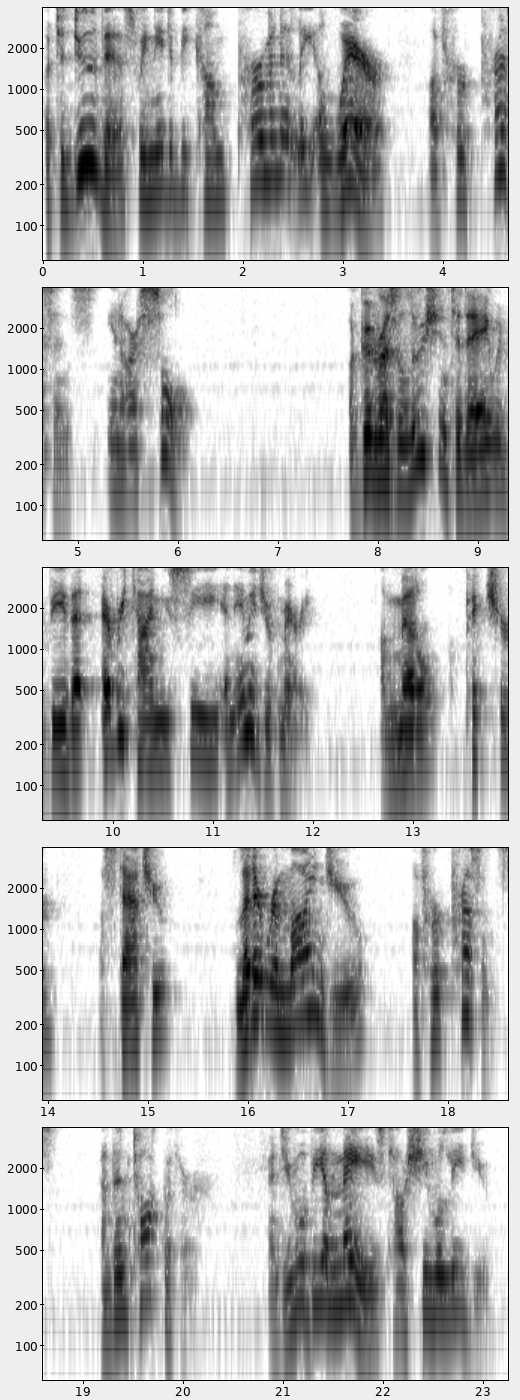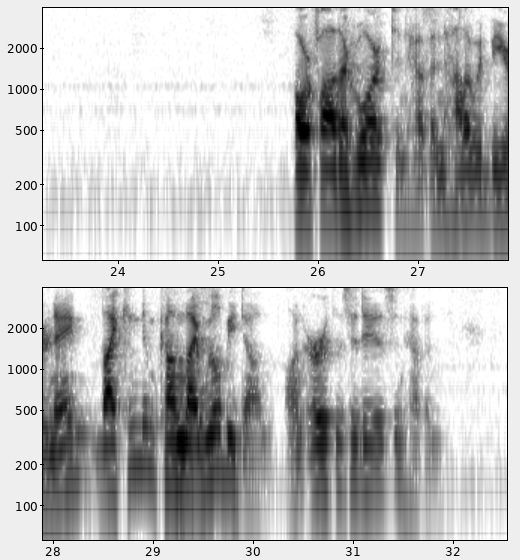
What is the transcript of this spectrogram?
But to do this, we need to become permanently aware of her presence in our soul. A good resolution today would be that every time you see an image of Mary, a medal, a picture, a statue, let it remind you of her presence, and then talk with her, and you will be amazed how she will lead you. Our Father who art in heaven, hallowed be your name. Thy kingdom come, thy will be done, on earth as it is in heaven.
